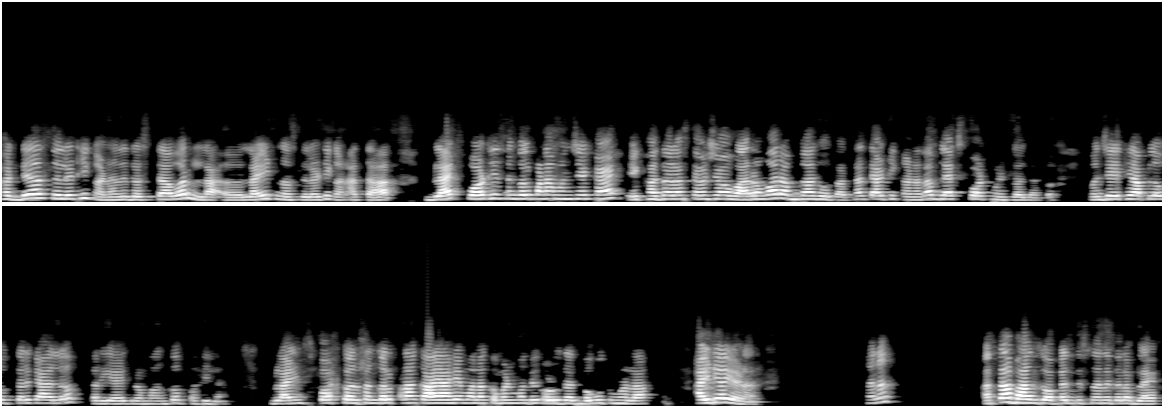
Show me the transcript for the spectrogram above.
खड्डे असलेले ठिकाण आणि रस्त्यावर लाइट नसलेलं ठिकाण. आता ब्लॅक स्पॉट ही संकल्पना म्हणजे काय? एखाद्या रस्त्यावर जेव्हा वारंवार अपघात होतात ना त्या ठिकाणाला ब्लॅक स्पॉट म्हटलं जातं. म्हणजे इथे आपलं उत्तर काय आलं? पर्याय क्रमांक पहिला. ब्लाइंड स्पॉट संकल्पना काय आहे? मला कमेंटमध्ये कळू द्यात. बघू तुम्हाला. आयडिया येणार. है ना? असा भाग जो आपल्याला दिसणार नाही त्याला ब्लॅक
